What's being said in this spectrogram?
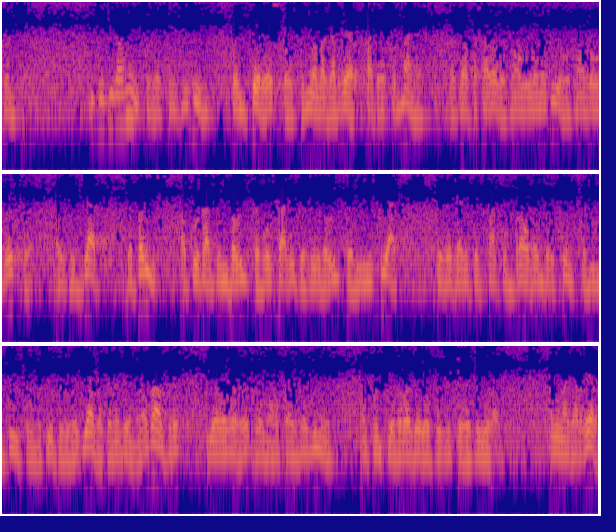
francesos. I si finalment segueixes llegint, t'enteres que el senyor Lagardère fa tres setmanes es va passar de les 9 de la matí a les 9 del vespre al jutjat de París acusat d'un delicte borsari que es diu delicte d'iniciat que és aquell que et fa comprar o vendre accions que ningú informació privilegiada que no tenen els altres i aleshores guanyar el cas dels diners en funció de la teva posició de privilegi. En la Gardel,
